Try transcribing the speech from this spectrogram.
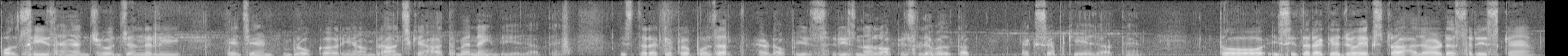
पॉलिसीज़ हैं जो जनरली एजेंट ब्रोकर या ब्रांच के हाथ में नहीं दिए जाते हैं। इस तरह के proposal head office regional office level तक एक्सेप्ट किए जाते हैं। तो इसी तरह के जो एक्स्ट्रा हजारडस रिस्क हैं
